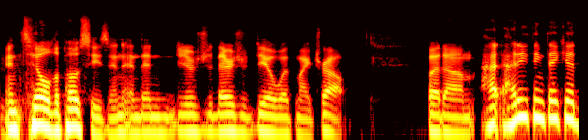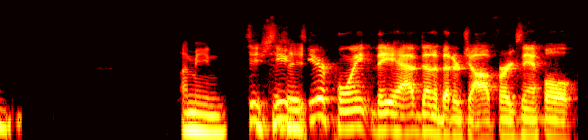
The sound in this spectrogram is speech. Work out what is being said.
Mhm. until the postseason. And then there's, your- there's your deal with Mike Trout. But um, how, how do you think they could? I mean, To, to, a- to your point, they have done a better job. For example,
